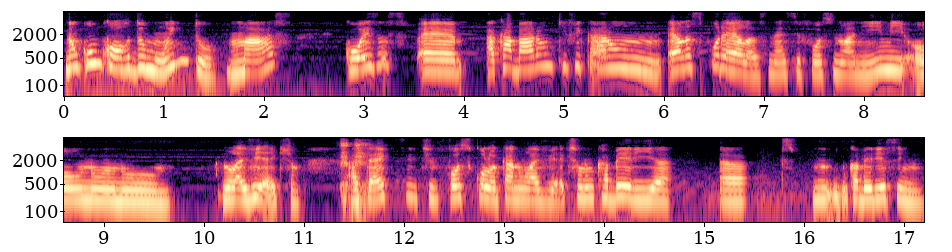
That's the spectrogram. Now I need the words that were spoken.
Não concordo muito, mas coisas é, acabaram que ficaram elas por elas, né? Se fosse no anime ou no, no, no live action. Até que se fosse colocar no live action não caberia. Uh, não caberia assim.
